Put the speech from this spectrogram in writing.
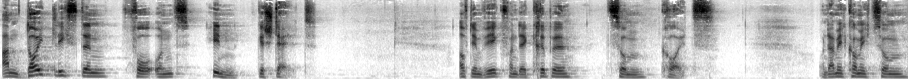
am deutlichsten vor uns hingestellt. Auf dem Weg von der Krippe zum Kreuz. Und damit komme ich zum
